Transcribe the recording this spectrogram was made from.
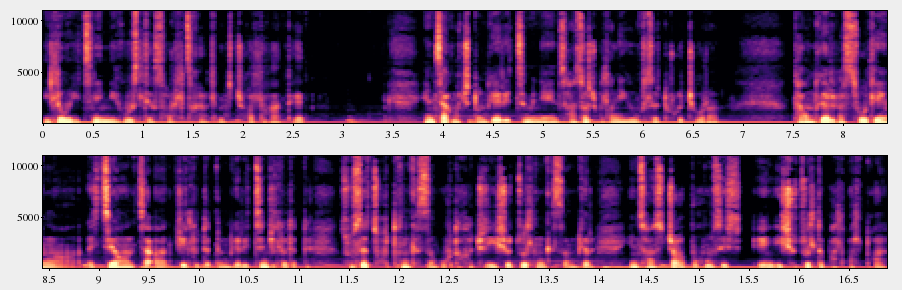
илүү эзний нэгүслийг суралцах явдал маш чухал байгаа. Тэгээд энэ цаг мөчд үнэхээр эзэн миний энэ сонсогч болгоныг юу гэсээр түргэж өгөрөө та үнэхээр бас сүүлийн эцсийн он жилүүдэд үнэхээр эцсийн жилүүдэд сүнсээ цутган гэсэн хүүхд тохиож иш үзүүлэн гэсэн. Үнэхээр энэ сонсож байгаа бүх хүмүүс иш үзүүлдэг болох болтугай.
